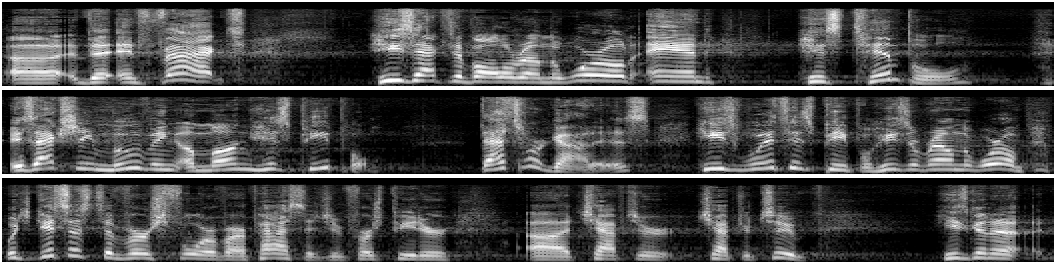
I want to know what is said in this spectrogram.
Uh, that, in fact, He's active all around the world, and his temple is actually moving among his people. That's where God is. He's with his people. He's around the world, which gets us to verse 4 of our passage in 1 Peter uh, chapter, chapter 2. He's going to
